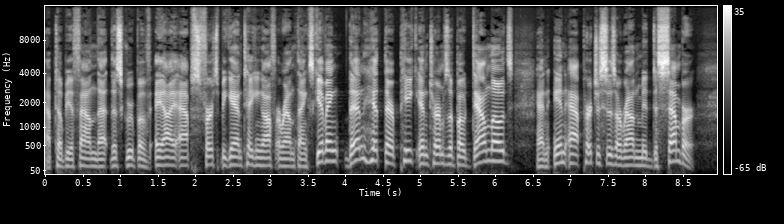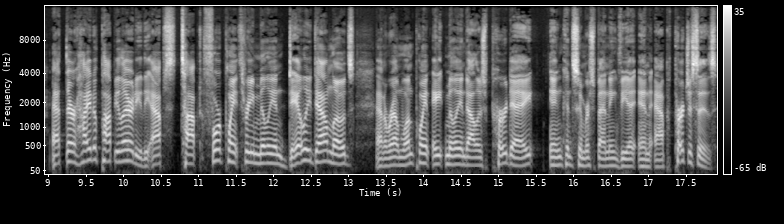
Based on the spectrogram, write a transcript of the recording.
Apptopia found that this group of AI apps first began taking off around Thanksgiving, then hit their peak in terms of both downloads and in app purchases around mid December. At their height of popularity, the apps topped 4.3 million daily downloads and around $1.8 million per day in consumer spending via in app purchases.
